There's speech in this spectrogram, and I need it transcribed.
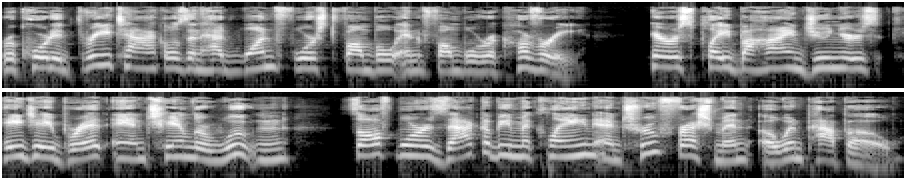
recorded three tackles, and had one forced fumble and fumble recovery. Harris played behind juniors KJ Britt and Chandler Wooten, sophomore Zakoby McClain, and true freshman Owen Pappoe.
